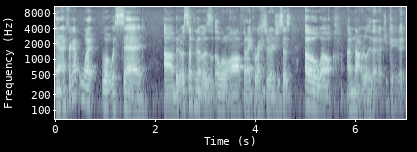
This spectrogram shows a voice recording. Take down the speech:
And I forgot what what was said, um, but it was something that was a little off, and I corrected her, and she says, "Oh, well, I'm not really that educated."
